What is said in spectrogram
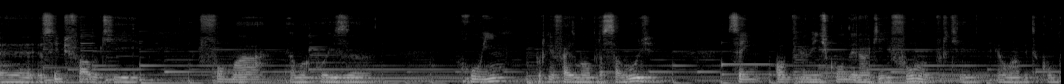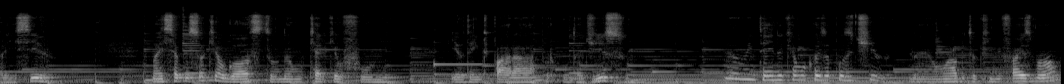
é, eu sempre falo que fumar é uma coisa ruim porque faz mal para a saúde, sem obviamente condenar quem fuma, porque é um hábito compreensível. Mas se a pessoa que eu gosto não quer que eu fume e eu tento parar por conta disso, eu entendo que é uma coisa positiva. Né? É um hábito que me faz mal,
